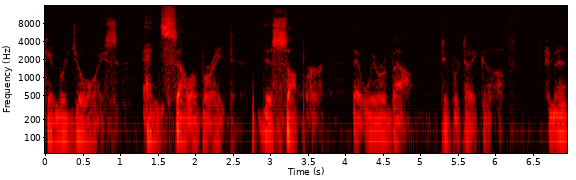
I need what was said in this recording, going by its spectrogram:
can rejoice and celebrate this supper that we're about to partake of. Amen.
